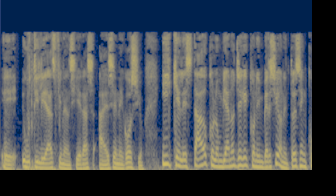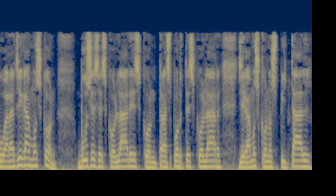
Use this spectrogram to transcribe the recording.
eh, utilidades financieras a ese negocio y que el Estado colombiano llegue con inversión. Entonces en Cubara llegamos con buses escolares, con transporte escolar, llegamos con hospital,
